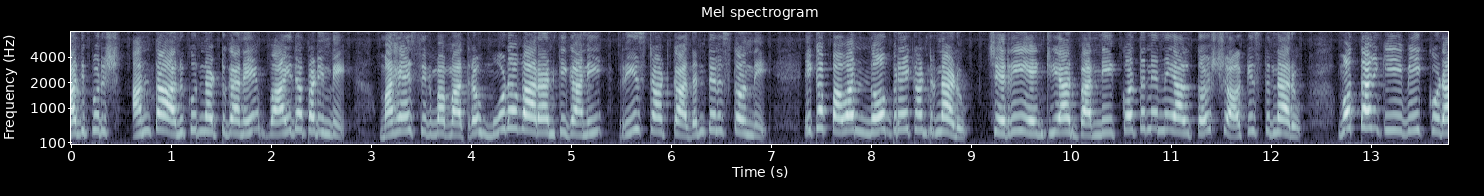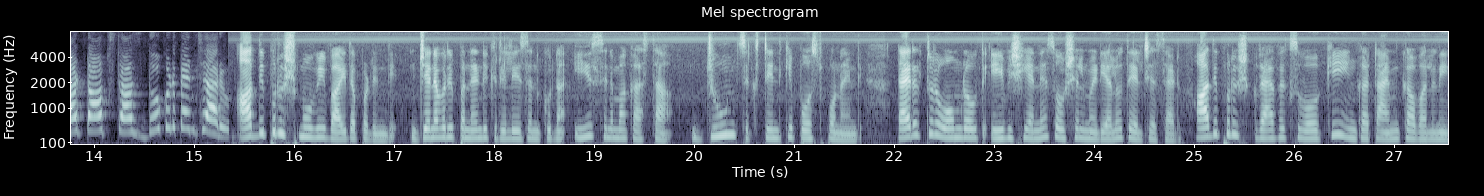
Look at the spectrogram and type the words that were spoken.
ఆదిపురుష్ అంతా అనుకున్నట్టుగానే వాయిదా పడింది. మహేష్ సినిమా మాత్రం మూడో వారానికి గానీ రీస్టార్ట్ కాదని తెలుస్తోంది. ఇక పవన్ నో బ్రేక్ అంటున్నాడు. చెర్రీ ఎన్టీఆర్ బన్నీ కొత్త నిర్ణయాలతో షాక్ ఇస్తున్నారు మొత్తానికి ఈ వీక్ కూడా టాప్ స్టార్స్ దూకుడు పెంచారు. ఆదిపురుష్ మూవీ వాయిదా పడింది. జనవరి పన్నెండుకి రిలీజ్ అనుకున్న ఈ సినిమా కాస్త జూన్ సిక్స్టీన్కి పోస్ట్ పోన్ అయింది. డైరెక్టర్ ఓం రౌత్ ఈ విషయాన్ని సోషల్ మీడియాలో తేల్చేశాడు. ఆదిపురుష్ గ్రాఫిక్స్ వర్క్కి ఇంకా టైం కావాలని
